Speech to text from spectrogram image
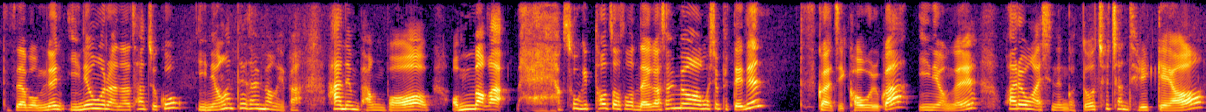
대답 없는 인형을 하나 사주고 인형한테 설명해봐 하는 방법. 엄마가 막 속이 터져서 내가 설명하고 싶을 때는 두 가지 거울과 인형을 활용하시는 것도 추천드릴게요.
